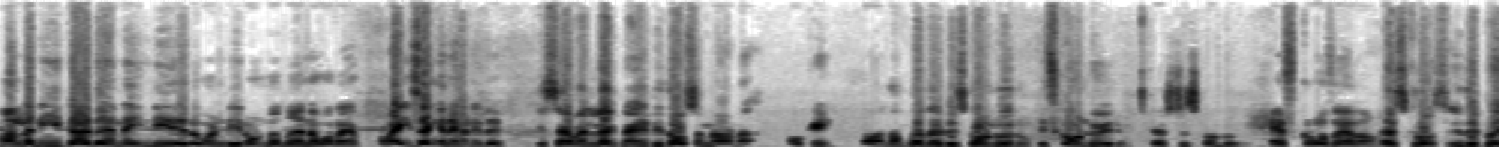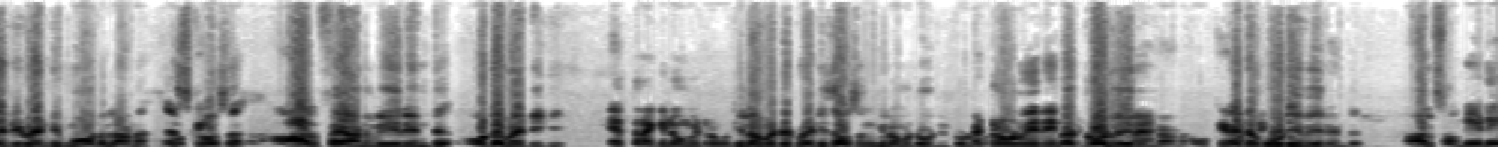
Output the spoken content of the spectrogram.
നല്ല നീറ്റ് ആയിട്ട് തന്നെ ഇന്റീരിയർ വണ്ടിയിൽ ഉണ്ടെന്ന് തന്നെ പറയാം. പ്രൈസ് എങ്ങനെയാണ് ഇത് സെവൻ ലാക്ക് നയന്റി തൗസൻഡ് ആണ്. ഓക്കെ നമുക്ക് ഡിസ്കൗണ്ട് വരും. ഡിസ്കൗണ്ട് വരും. ഡിസ്കൗണ്ട് വരും. എസ്ക്രോസ് ഏതാണ്? എസ് ക്രോസ് ഇത് ട്വന്റി ട്വന്റി മോഡൽ ആണ്. എസ് ക്രോസ് ആൽഫ ആണ് വേരിയന്റ് ഓട്ടോമാറ്റിക് എത്ര കിലോമീറ്റർ ഓടി കിലോമീറ്റർ ട്വന്റി തൗസൻഡ് കിലോമീറ്റർ ഓടിയിട്ടുള്ളൂ. പെട്രോൾ വേരിയന്റ് പെട്രോൾ വേരിയന്റ് ആണ്. ഏറ്റവും കൂടിയ വേരിയന്റ് വണ്ടിയുടെ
